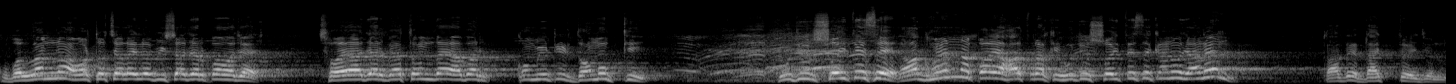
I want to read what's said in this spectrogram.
বললাম না, অটো চালাইলেও বিশ হাজার পাওয়া যায়। ছয় হাজার বেতন দেয়, আবার কমিটির দমক কি? হুজুর সইতেছে, রাগ হয় না, পায়ে হাত রাখি। হুজুর সইতেছে কেন জানেন? কাদের দায়িত্ব এই জন্য?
